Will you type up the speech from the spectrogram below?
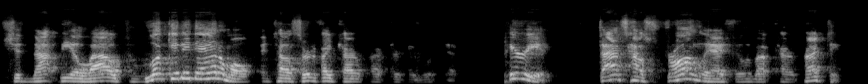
should not be allowed to look at an animal until a certified chiropractor has looked at it. Period. That's how strongly I feel about chiropractic.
